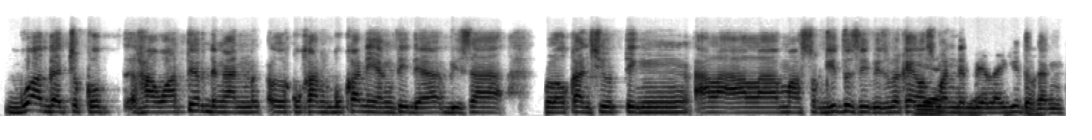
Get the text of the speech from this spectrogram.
gue agak cukup khawatir dengan lekukan-lekukan yang tidak bisa melakukan syuting ala-ala masuk gitu sih sebenarnya kayak yeah, Osman Dembele yeah. gitu kan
